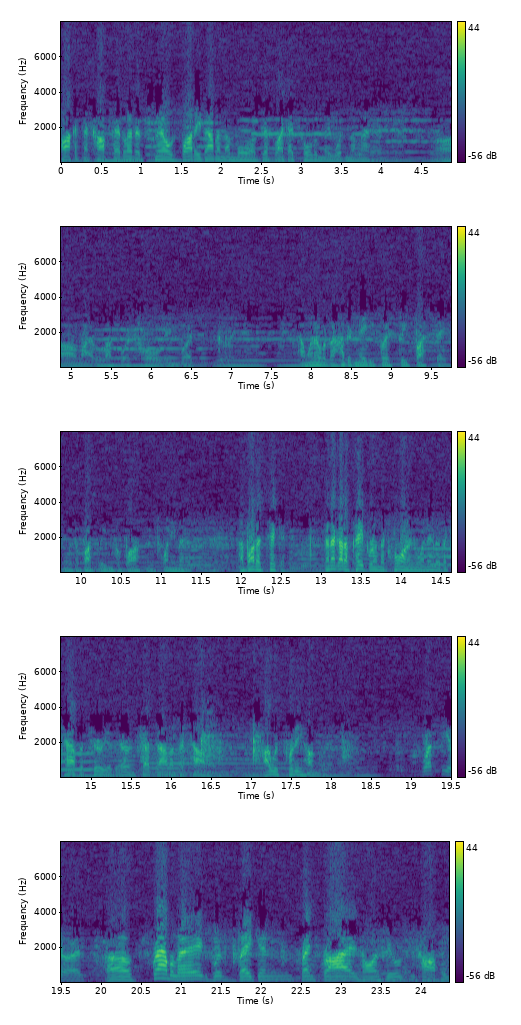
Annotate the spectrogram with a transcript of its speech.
pocket, and the cops had Leonard Snell's body down in the morgue, just like I told them they would in the letter. Oh, my luck was holding, but good. I went over to the 181st Street bus station. There was a bus leaving for Boston in 20 minutes. I bought a ticket. Then I got a paper in the corner and went into the cafeteria there and sat down at the counter. I was pretty hungry. What's yours? Uh, scrambled eggs with bacon, French fries, orange juice, and coffee.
